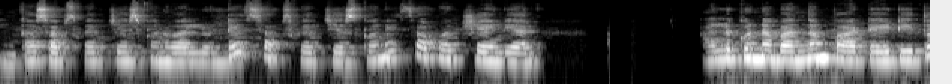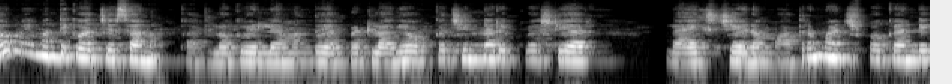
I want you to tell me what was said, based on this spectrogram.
ఇంకా సబ్స్క్రైబ్ చేసుకుని వాళ్ళు ఉంటే సబ్స్క్రైబ్ చేసుకొని సపోర్ట్ చేయండి యార్. అల్లుకున్న బంధం పార్ట్ ఎయిటీతో మీ ముందుకు వచ్చేసాను. కథలోకి వెళ్ళే ముందు ఎప్పటిలాగే ఒక్క చిన్న రిక్వెస్ట్ యార్. లైక్స్ చేయడం మాత్రం మర్చిపోకండి.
